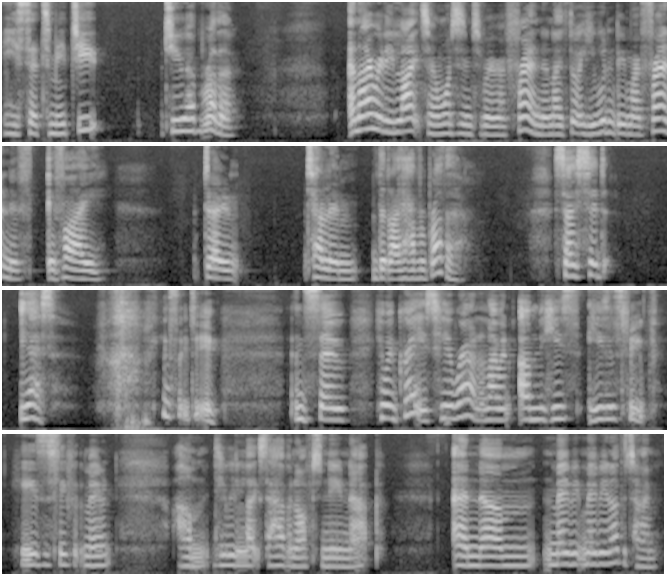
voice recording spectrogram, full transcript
he said to me, "Do you do you have a brother?" And I really liked him and wanted him to be my friend, and I thought he wouldn't be my friend if if I don't tell him that I have a brother. So I said, "Yes, yes, I do." And so he went, "Great, is he around?" And I went, "Um, he's he's asleep. He's asleep at the moment. Um, he really likes to have an afternoon nap, and um, maybe maybe another time."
